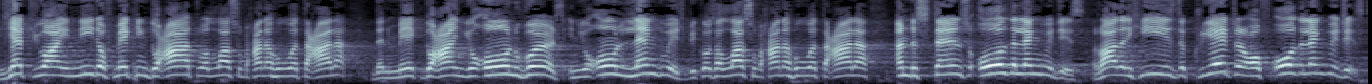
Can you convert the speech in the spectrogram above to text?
yet you are in need of making dua to Allah subhanahu wa ta'ala, then make dua in your own words, in your own language, because Allah subhanahu wa ta'ala understands all the languages. Rather, He is the creator of all the languages.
